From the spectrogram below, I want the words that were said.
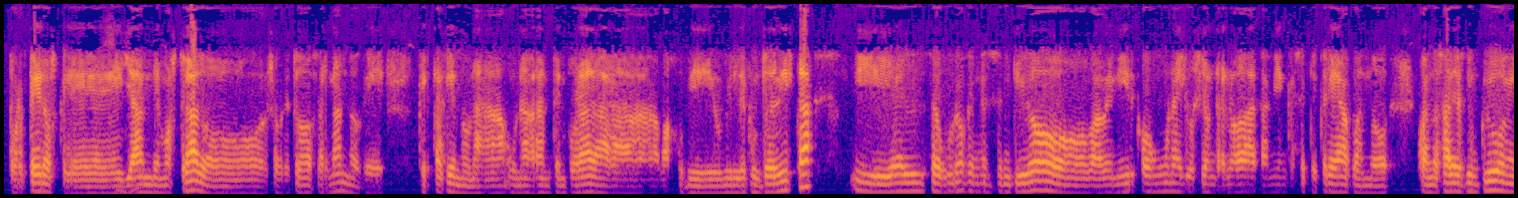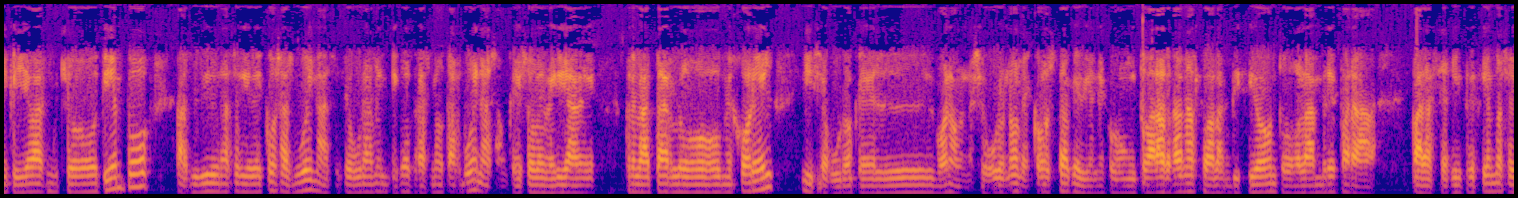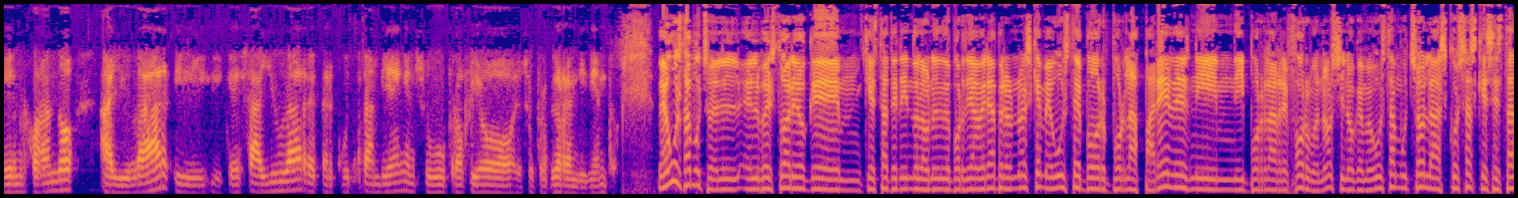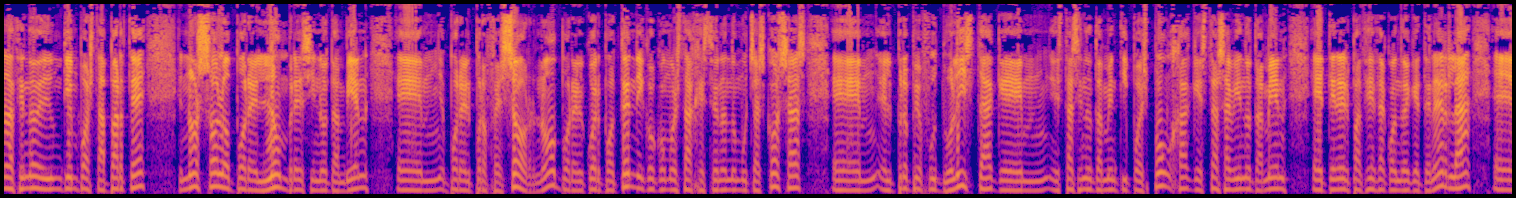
porteros que ya han demostrado, sobre todo Fernando, que, está haciendo una, una gran temporada bajo mi humilde punto de vista y él seguro que en ese sentido va a venir con una ilusión renovada también que se te crea cuando, cuando sales de un club en el que llevas mucho tiempo, has vivido una serie de cosas buenas y seguramente otras no tan buenas, aunque eso debería de relatarlo mejor él y seguro que él, bueno, seguro no, me consta que viene con todas las ganas, toda la ambición, todo el hambre para, para seguir creciendo, seguir mejorando, ayudar y, que esa ayuda repercute también en su propio en su propio rendimiento. Me gusta mucho el, vestuario que, está teniendo la Unión Deportiva Meria, pero no es que me guste por, por las paredes ni, ni por la reforma, ¿no? sino que me gustan mucho las cosas que se están haciendo de un tiempo a esta parte, no solo por el nombre, sino también eh, por el profesor, ¿no? por el cuerpo técnico, cómo está gestionando muchas cosas, eh, el propio futbolista que mm, está siendo también tipo esponja, que está sabiendo también eh, tener paciencia cuando hay que tenerla,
